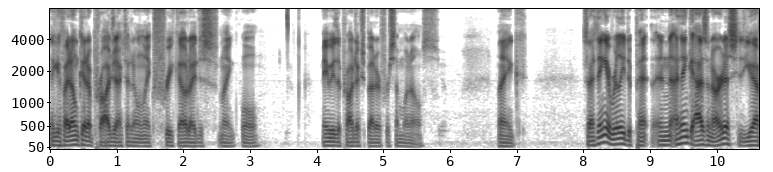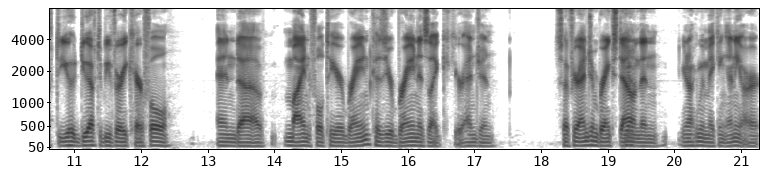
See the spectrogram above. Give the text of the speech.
like if I don't get a project, I don't like freak out. I just like, well, maybe the project's better for someone else. Like so I think it really depends, and I think as an artist, you have to you do have to be very careful and uh, mindful to your brain because your brain is like your engine. So if your engine breaks down, yeah. then you're not going to be making any art.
